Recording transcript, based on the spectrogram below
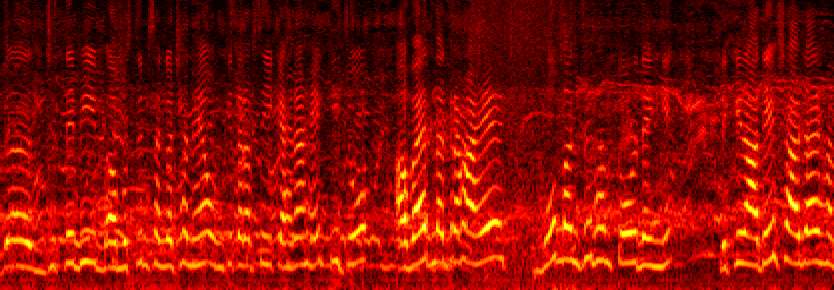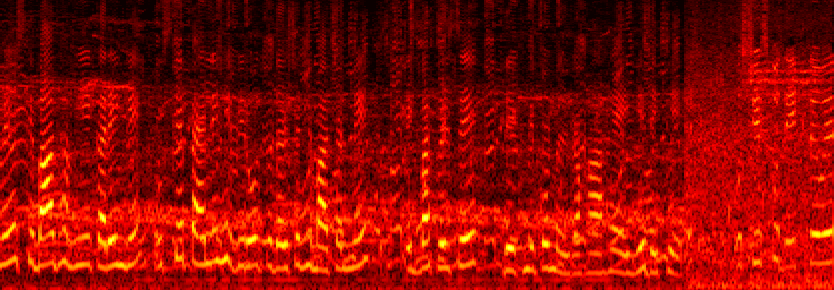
जितने भी मुस्लिम संगठन हैं उनकी तरफ़ से ये कहना है कि जो अवैध लग रहा है वो मंजिल हम तोड़ देंगे। लेकिन आदेश आ जाए हमें उसके बाद हम ये करेंगे। उसके पहले ही विरोध प्रदर्शन हिमाचल में एक बार फिर से देखने को मिल रहा है। ये देखिए। उस चीज़ को देखते हुए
